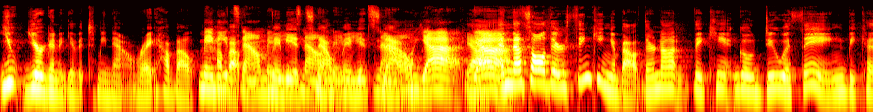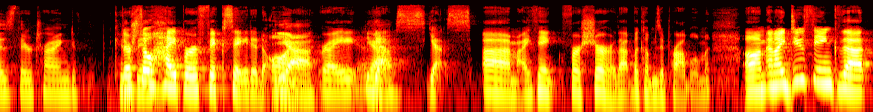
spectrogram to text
you you're gonna give it to me now right how about maybe how it's now maybe, it's, now, maybe, it's, now. now. Yeah, yeah yeah and that's all they're thinking about they're not they can't go do a thing because they're trying to they're so hyper fixated on Yeah. it, right? Yeah. Yes, yes. Um, I think for sure that becomes a problem. Um, and I do think that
